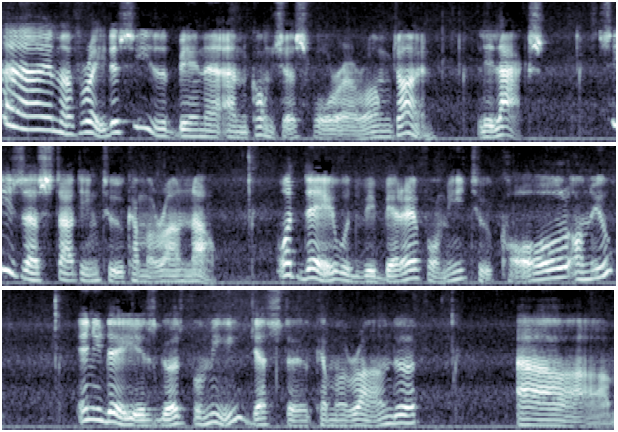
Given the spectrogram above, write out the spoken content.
I'm afraid she's been unconscious for a long time. Relax. She's uh, starting to come around now. What day would be better for me to call on you? Any day is good for me. Just uh, come around uh, um,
